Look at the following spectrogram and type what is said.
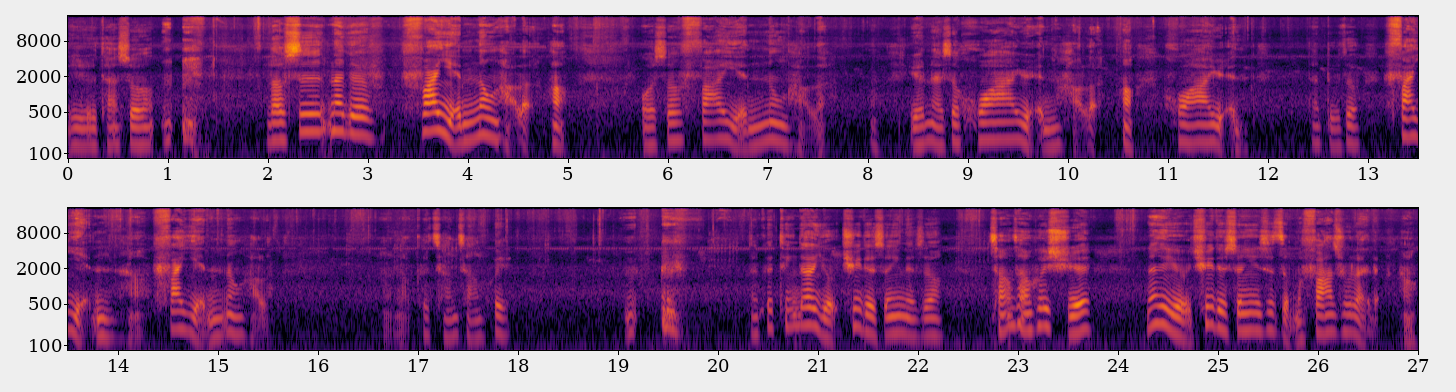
例如他说，老师那个发言弄好了哈，我说发言弄好了，原来是花园好了哈，花园，他读作发言哈，发言弄好了。老克常常会，嗯。那个听到有趣的声音的时候，常常会学那个有趣的声音是怎么发出来的啊？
